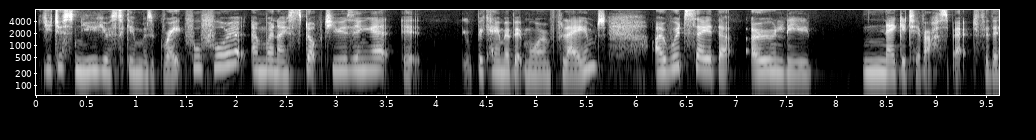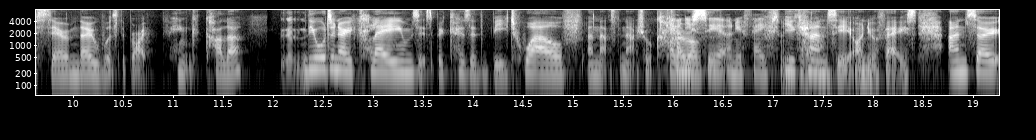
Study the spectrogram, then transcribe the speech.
You just knew your skin was grateful for it. And when I stopped using it, it became a bit more inflamed. I would say the only negative aspect for this serum, though, was the bright pink colour. The ordinary claims it's because of the B12, and that's the natural colour. Can you see it on your face? You, you can see it on your face, and so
